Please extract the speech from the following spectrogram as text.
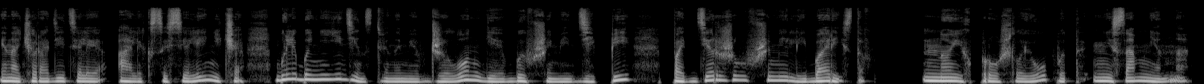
иначе родители Алекса Селенича были бы не единственными в Джилонге бывшими ДП, поддерживавшими лейбористов. Но их прошлый опыт, несомненно,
